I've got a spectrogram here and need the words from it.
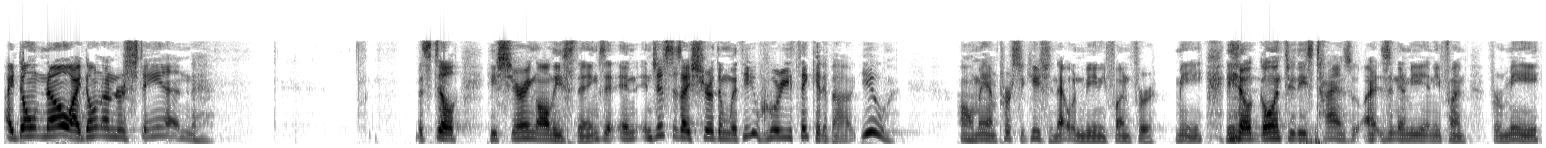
I don't know. I don't understand. But still, he's sharing all these things. And, and, and just as I share them with you, who are you thinking about? You oh man, persecution, that wouldn't be any fun for me. You know, going through these times uh, isn't going to be any fun for me.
